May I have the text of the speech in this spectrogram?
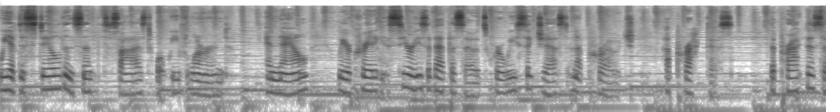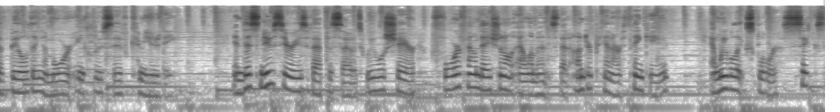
we have distilled and synthesized what we've learned, and now we are creating a series of episodes where we suggest an approach, a practice, the practice of building a more inclusive community. In this new series of episodes, we will share four foundational elements that underpin our thinking, and we will explore six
